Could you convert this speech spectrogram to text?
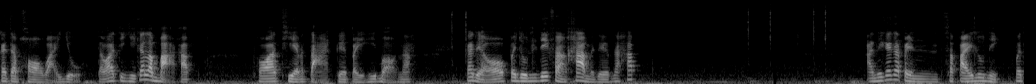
ก็จะพอไหวอยู่ แต่ว่าจริงๆก็ลำบากครับ เพราะว่าเทียมันต่างเกินไปที่บอกนะ ก็เดี๋ยวไปดูลิเด็กฝั่งข้ามเหมือนเดิมนะครับ อันนี้ก็จะเป็นสไปรูนิกเมื่อ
